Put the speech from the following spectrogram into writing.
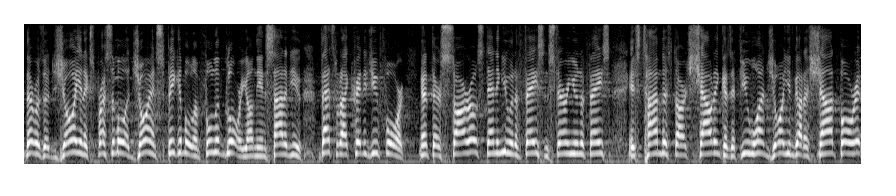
there was a joy inexpressible, a joy unspeakable and full of glory on the inside of you. That's what I created you for. And if there's sorrow standing you in the face and staring you in the face, it's time to start shouting shouting because if you want joy, you've got to shout for it.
